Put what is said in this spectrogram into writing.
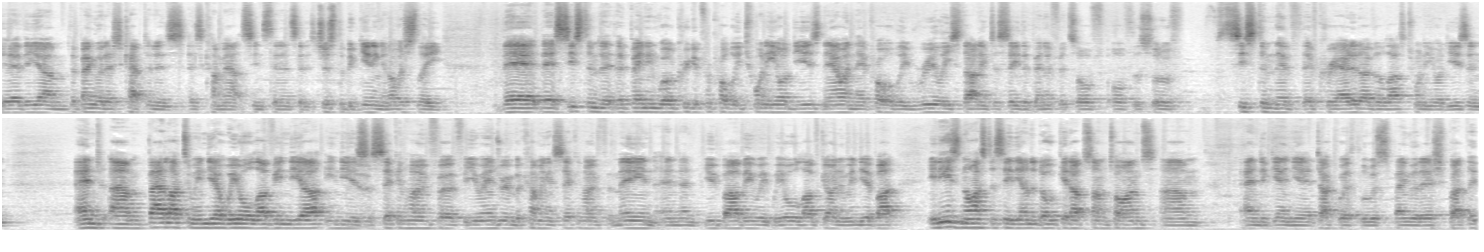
Yeah, the um, the Bangladesh captain has, has come out since then and said it's just the beginning, and obviously their their system that they've been in world cricket for probably 20 odd years now, and they're probably really starting to see the benefits of, of the sort of system they've they've created over the last 20 odd years. And and um, bad luck to India. We all love India. India is Yeah. a second home for, for you, Andrew, and becoming a second home for me and, and, and you, Barbie. We, we all love going to India, but it is nice to see the underdog get up sometimes. Um, and again, yeah, Duckworth, Lewis, Bangladesh. But the,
